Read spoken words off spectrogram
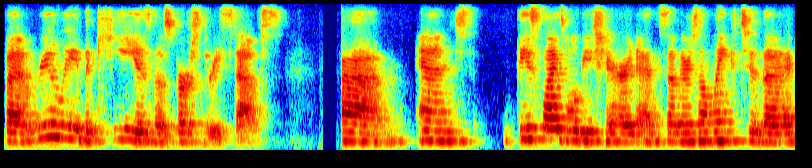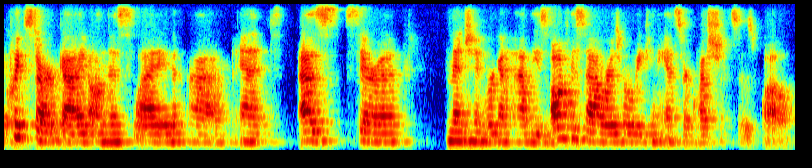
But really the key is those first three steps. Um, and these slides will be shared. And so there's a link to the quick start guide on this slide. Um, and as Sarah mentioned, we're going to have these office hours where we can answer questions as well.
